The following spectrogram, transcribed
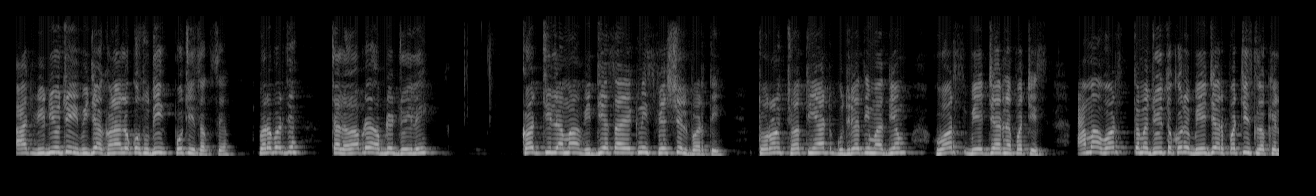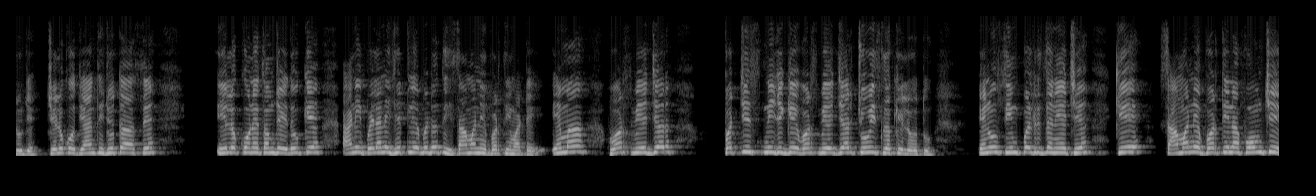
આ વીડિયો છે એ બીજા ઘણા લોકો સુધી પહોંચી શકશે. બરાબર છે? ચાલો, હવે આપણે અપડેટ જોઈ લઈએ. કચ્છ જિલ્લામાં વિદ્યા સહાયકની સ્પેશિયલ ભરતી. ધોરણ છ થી આઠ ગુજરાતી માધ્યમ, વર્ષ બે હજાર ને પચીસ. આમાં વર્ષ તમે જોઈ શકો છો બે હજાર પચીસ લખેલું છે. જે લોકો ધ્યાનથી જોતા હશે, એ લોકોને સમજાવી દઉં કે આની પહેલાંની જેટલી અપડેટ હતી સામાન્ય ભરતી માટે. એમાં વર્ષ બે હજાર પચીસની જગ્યાએ વર્ષ બે હજાર ચોવીસ લખેલું હતું. એનું સિમ્પલ રીઝન એ છે કે સામાન્ય ભરતીના ફોર્મ છે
